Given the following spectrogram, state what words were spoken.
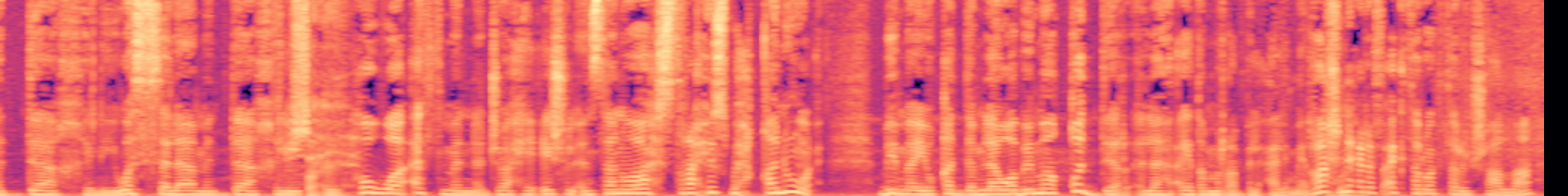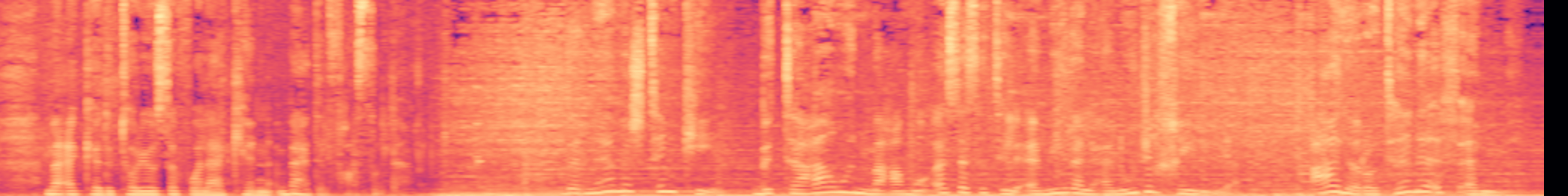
الداخلي والسلام الداخلي صحيح. هو أثمن نجاح يعيش الإنسان وراح راح يصبح قنوع بما يقدم له وبما قدر له أيضا من رب العالمين. راح. نعرف أكثر وأكثر إن شاء الله معك دكتور يوسف ولكن بعد الفاصل. برنامج تمكين بالتعاون مع مؤسسة الأميرة العنود الخيرية على روتانا إف إم.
